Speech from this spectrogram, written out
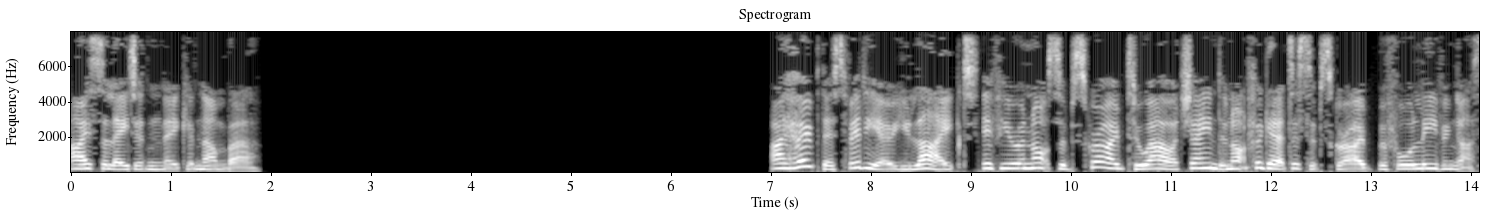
Isolated and naked number I hope this video you liked. If you are not subscribed to our chain do not forget to subscribe before leaving us.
